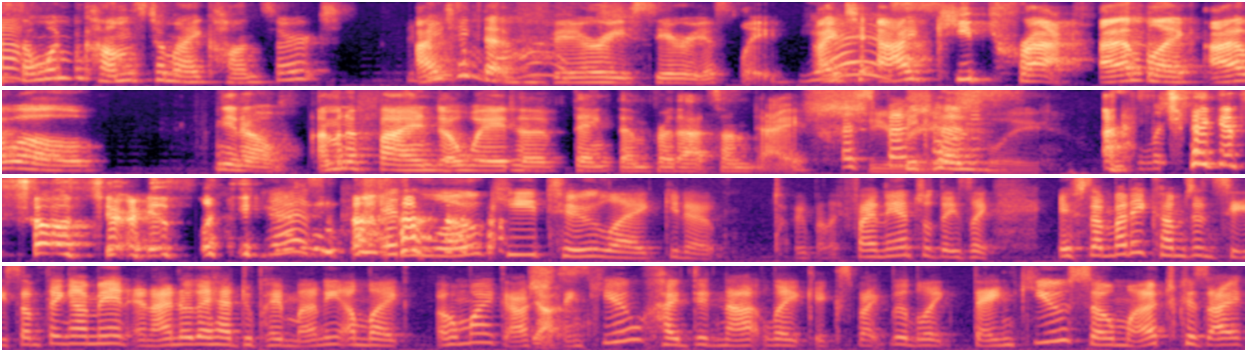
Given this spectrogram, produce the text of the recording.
when someone comes to my concert, It I take that very seriously. I Yes. I keep track. I'm like, I will, you know, I'm going to find a way to thank them for that someday. Especially- Seriously. I take it so seriously. Yes, and low key too, like you know, talking about like financial things. Like if somebody comes and sees something I'm in, and I know they had to pay money, I'm like, oh my gosh, Yes. thank you. I did not like expect them. Like, thank you so much because I,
